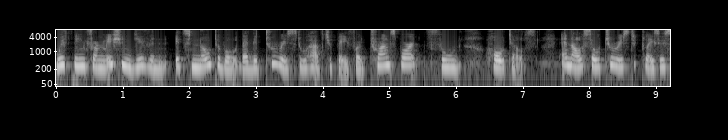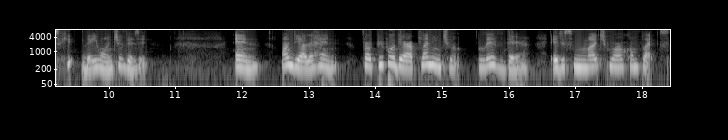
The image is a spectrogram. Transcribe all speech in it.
With the information given, it's notable that the tourists will have to pay for transport, food, hotels, and also touristic places they want to visit. And on the other hand, for people that are planning to live there, it is much more complex,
